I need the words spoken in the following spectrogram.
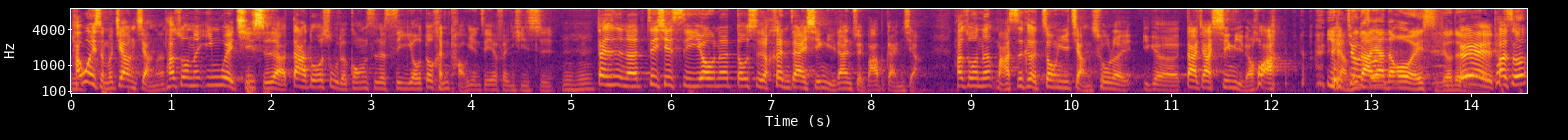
他为什么这样讲呢？他说呢，因为其实啊，大多数的公司的 CEO 都很讨厌这些分析师，嗯但是呢，这些 CEO 呢都是恨在心里，但嘴巴不敢讲。他说呢，马斯克终于讲出了一个大家心里的话，也讲就是说出大家的 OS 就对。对，他说，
